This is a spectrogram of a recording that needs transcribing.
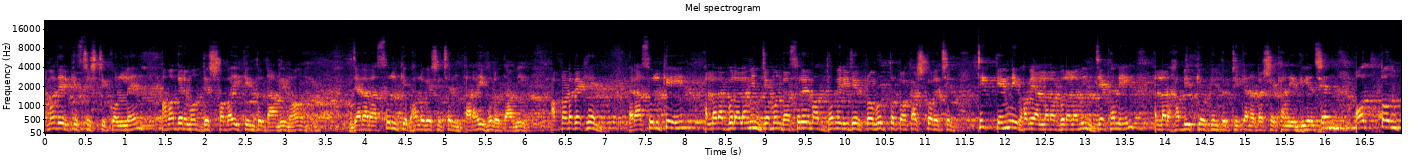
আমাদেরকে সৃষ্টি করলেন আমাদের মধ্যে সবাই কিন্তু দামি নয়। যারা রাসূলকে ভালোবেসেছেন তারাই হলো দামি। আপনারা দেখেন, রাসূলকে আল্লাহ রাব্বুল আলামিন যেমন রাসূলের মাধ্যমে নিজের প্রভুত্ব প্রকাশ করেছেন, ঠিক তেমনিভাবে আল্লাহ রাব্বুল আলামিন যেখানে আল্লাহর হাবিবকেও কিন্তু ঠিকানাটা সেখানে দিয়েছেন। অত্যন্ত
